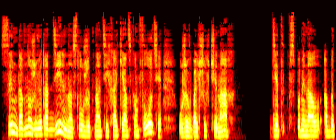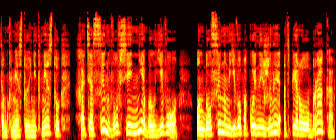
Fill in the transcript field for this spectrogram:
Сын давно живет отдельно, служит на Тихоокеанском флоте, уже в больших чинах. Дед вспоминал об этом к месту и не к месту, хотя сын вовсе не был его. Он был сыном его покойной жены от первого брака,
